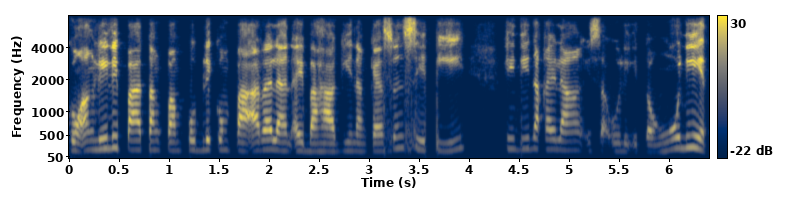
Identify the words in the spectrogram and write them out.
kung ang lilipatang pampublikong paaralan ay bahagi ng Quezon City, hindi na kailangang isauli ito. Ngunit,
